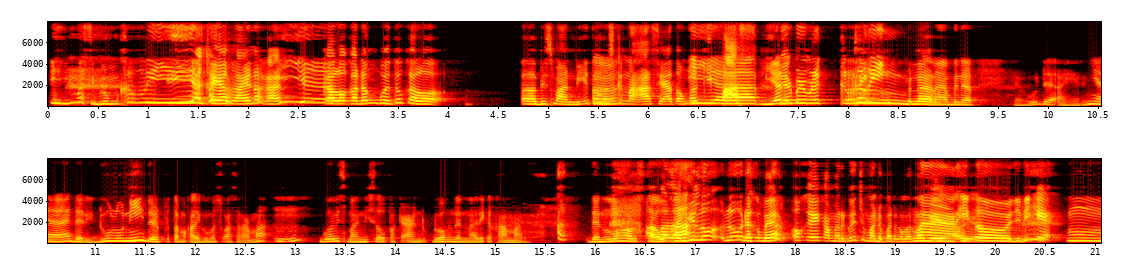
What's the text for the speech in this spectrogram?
kayak ini masih belum kering. Iya kayak gak enak kan Iya. Kalau kadang gue tuh kalau eh, habis mandi itu harus Eh. kena AC atau enggak Iya, kipas biar biar bener-bener kering, bener Nah, bener. Ya udah, akhirnya dari dulu nih dari pertama kali gue masuk asrama, Mm-mm. gue habis mandi selalu pakai anduk doang dan lari ke kamar. Dan lo harus tahu Apalagi kak. lu lu udah kebayang oke kamar gue cuma depan kamar Nah mandi Oh, iya. itu, jadi kayak, hmm,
